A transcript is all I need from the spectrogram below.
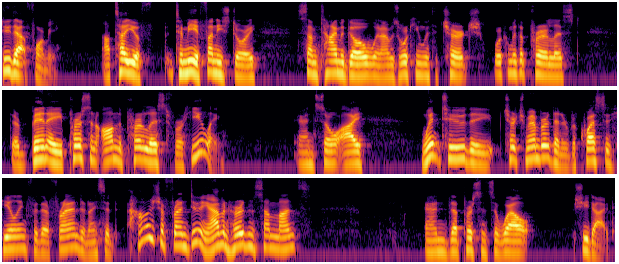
do that for me. I'll tell you, to me, a funny story some time ago when I was working with a church, working with a prayer list, there had been a person on the prayer list for healing. And so I went to the church member that had requested healing for their friend and I said, How is your friend doing? I haven't heard in some months. And the person said, Well, she died.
